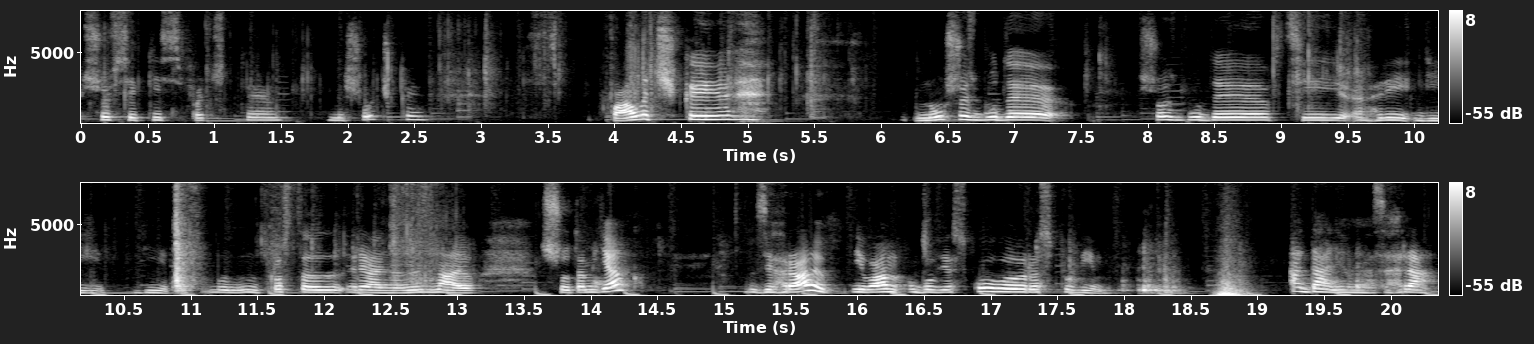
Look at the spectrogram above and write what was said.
щось, якісь, бачите, мішочки, палички. Ну, щось буде, щось буде в цій грі. Бо ну, просто реально не знаю, що там як. Зіграю і вам обов'язково розповім. А далі у нас гра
